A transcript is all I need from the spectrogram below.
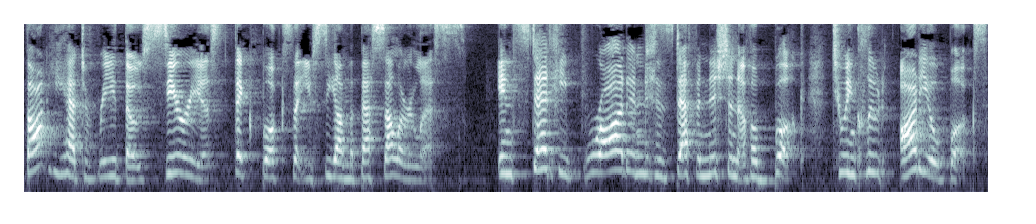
thought he had to read those serious, thick books that you see on the bestseller lists. Instead, he broadened his definition of a book to include audiobooks,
